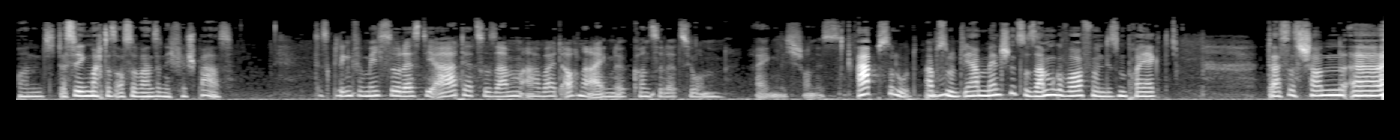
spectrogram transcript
Und deswegen macht es auch so wahnsinnig viel Spaß. Das klingt für mich so, dass die Art der Zusammenarbeit auch eine eigene Konstellation eigentlich schon ist. Absolut, absolut. Mhm. Wir haben Menschen zusammengeworfen in diesem Projekt, das ist schon, äh,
